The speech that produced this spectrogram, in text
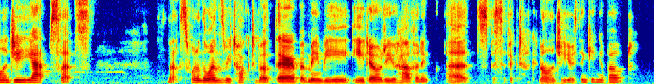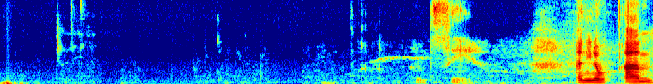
Okay, technology. Yep, so that's that's one of the ones we talked about there. But maybe Ido, do you have an, a specific technology you're thinking about? Let's see. And you know, um,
